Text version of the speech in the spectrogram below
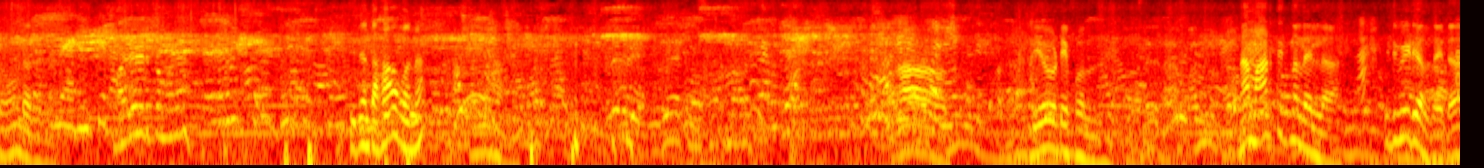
ಸೌಂಡ್ ಅದ ಇದೆಂತ ಹಾವನ? ಬ್ಯೂಟಿಫುಲ್ ನಾ ಮಾಡ್ತಿದ್ನಲ್ಲ ಇಲ್ಲ? ಇದು ವಿಡಿಯೋ ಅಲ್ದ ಆಯ್ತಾ?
